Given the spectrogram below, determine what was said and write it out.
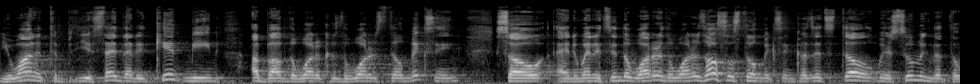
You wanted to, you said that it can't mean above the water because the water is still mixing. So, and when it's in the water, the water is also still mixing because it's still, we're assuming that the,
